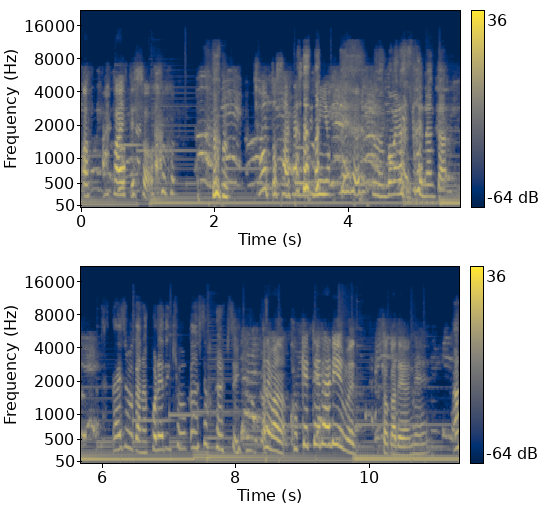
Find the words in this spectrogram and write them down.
あ、生えてそう。ちょっと探してみよう。うん、ごめんなさい、なんか。大丈夫かな、これで共感してもらえる人いるのか？でも、あの、コケテラリウムとかだよね。あ、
